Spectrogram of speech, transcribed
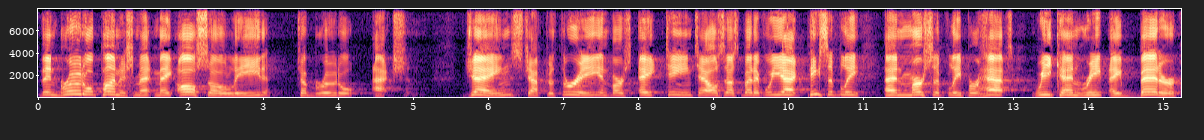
then brutal punishment may also lead to brutal action. James chapter 3 and verse 18 tells us, But if we act peaceably and mercifully, perhaps we can reap a better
